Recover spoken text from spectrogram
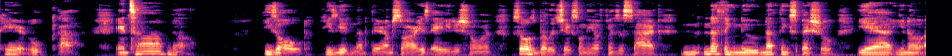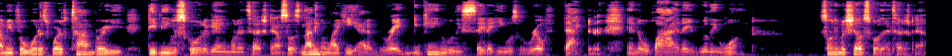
Terrible. Oh God. And Tom, no. He's old. He's getting up there. I'm sorry. His age is showing. So is Belichick's on the offensive side. N- nothing new. Nothing special. Yeah, you know, I mean, for what it's worth, Tom Brady didn't even score the game winning touchdown. So it's not even like he had a great. You can't even really say that he was a real factor in the why they really won. Sony Michel scored that touchdown.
